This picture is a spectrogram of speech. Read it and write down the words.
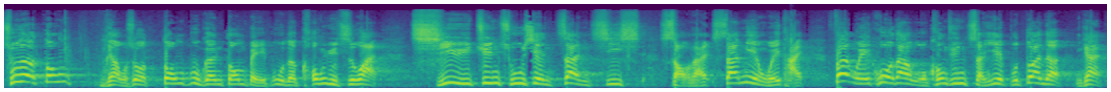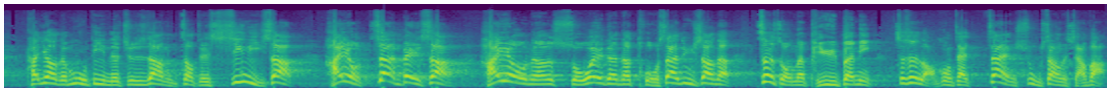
除了东，你看我说东部跟东北部的空域之外，其余均出现战机少来，三面围台，范围扩大，我空军整夜不断的，你看他要的目的呢，就是让你造成心理上。还有战备上，还有呢，所谓的呢妥善率上的这种呢疲于奔命，这是老共在战术上的想法。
